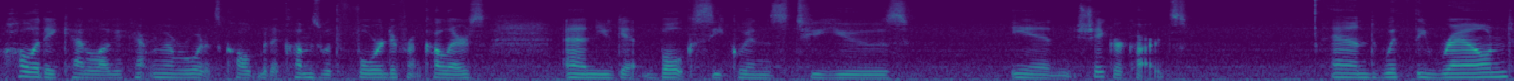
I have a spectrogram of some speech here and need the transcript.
holiday catalog. I can't remember what it's called, but it comes with four different colors and you get bulk sequins to use in shaker cards. And with the round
